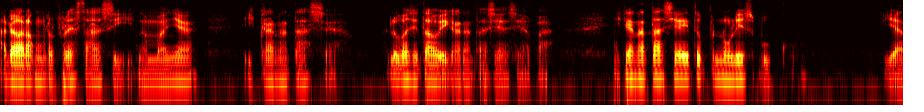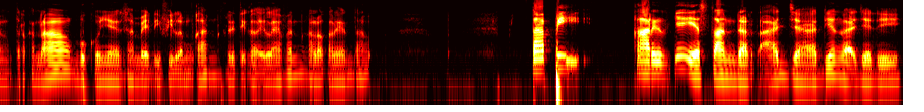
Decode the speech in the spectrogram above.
Ada orang berprestasi namanya Ika Natasha lu pasti tahu Ika Natasha siapa. Ika Natasha itu penulis buku. Yang terkenal bukunya sampai difilmkan Critical Eleven kalau kalian tahu. Tapi karirnya ya standar aja. Dia nggak jadi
